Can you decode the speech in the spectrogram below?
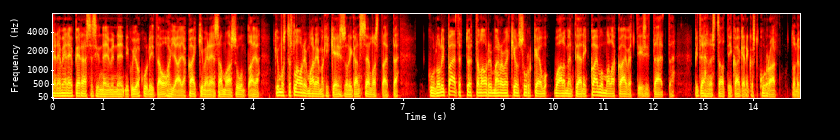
menee, menee perässä sinne menee, niin kuin joku niitä ohjaa ja kaikki menee samaan suuntaan. Ja kyllä musta Lauri Marjamäki keisissä oli myös sellaista, että kun oli päätetty, että Lauri Marjamäki on surkea valmentaja, niin kaivomalla kaivettiin sitä, että miten hänestä saatiin kaikenlaista kuraa tuonne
